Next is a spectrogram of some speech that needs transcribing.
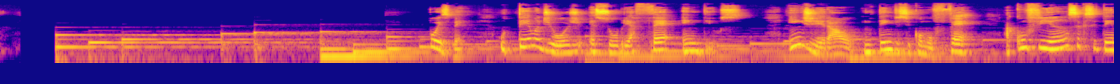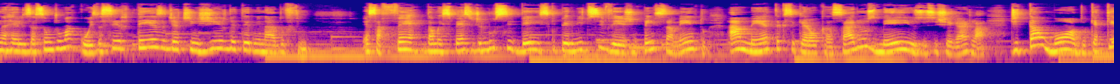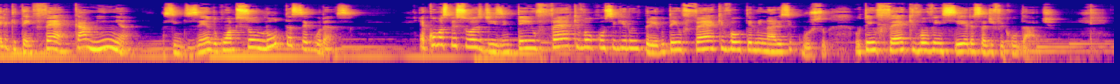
Pois bem, o tema de hoje é sobre a fé em Deus. Em geral, entende-se como fé a confiança que se tem na realização de uma coisa, a certeza de atingir determinado fim. Essa fé dá uma espécie de lucidez que permite se veja em pensamento a meta que se quer alcançar e os meios de se chegar lá, de tal modo que aquele que tem fé caminha, assim dizendo, com absoluta segurança. É como as pessoas dizem: tenho fé que vou conseguir um emprego, tenho fé que vou terminar esse curso, ou tenho fé que vou vencer essa dificuldade.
